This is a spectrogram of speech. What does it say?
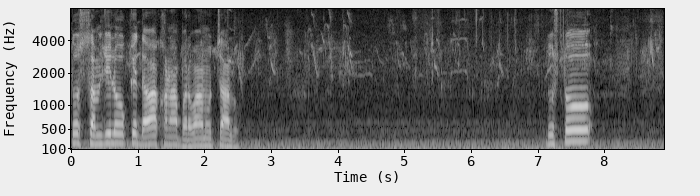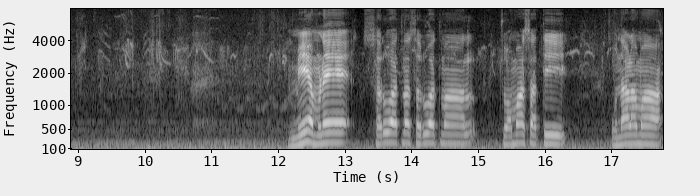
તો સમજી લો કે દવાખાના ભરવાનું ચાલુ. દોસ્તો, મેં હમણે શરૂઆતના શરૂઆતમાં ચોમાસાથી ઉનાળામાં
